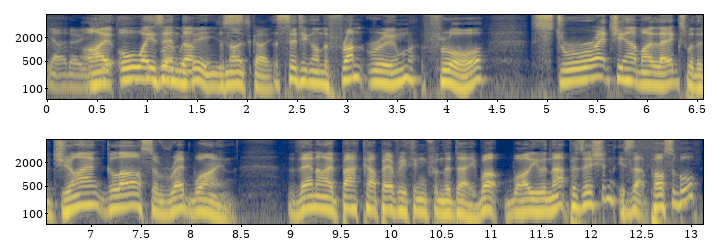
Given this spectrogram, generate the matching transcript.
Yeah, I know. I always end up me, he's a nice sitting on the front room floor, stretching out my legs with a giant glass of red wine. Then I back up everything from the day. Well, while you're in that position, is that possible?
